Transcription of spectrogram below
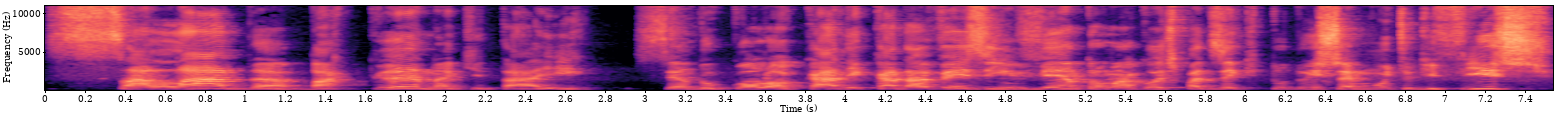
salada bacana que está aí sendo colocada e cada vez inventam uma coisa para dizer que tudo isso é muito difícil.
